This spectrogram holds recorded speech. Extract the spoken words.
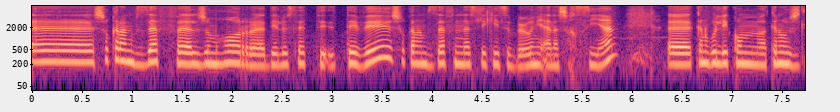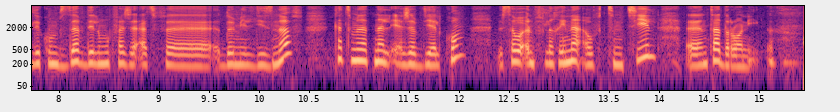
آه شكرا بزاف الجمهور ديال le TV شكرا بزاف الناس اللي كيتبعوني أنا شخصيا. آه كنقول لكم كنوجد لكم بزاف ديال المفاجآت في 2019 كنتمنى تنال الإعجاب ديالكم سواء في الغناء أو في التمثيل. آه انتظروني.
